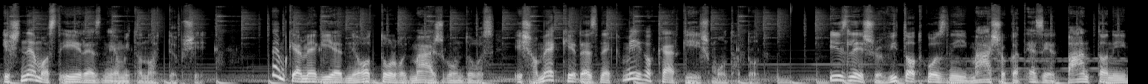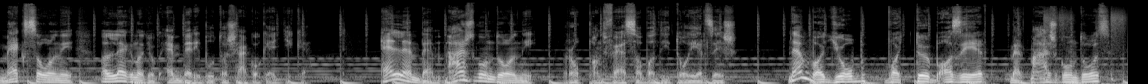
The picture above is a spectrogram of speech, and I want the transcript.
és nem azt érezni, amit a nagy többség. Nem kell megijedni attól, hogy más gondolsz, és ha megkérdeznek, még akár ki is mondhatod. Ízlésről vitatkozni, másokat ezért bántani, megszólni a legnagyobb emberi butaságok egyike. Ellenben más gondolni roppant felszabadító érzés. Nem vagy jobb, vagy több azért, mert más gondolsz,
